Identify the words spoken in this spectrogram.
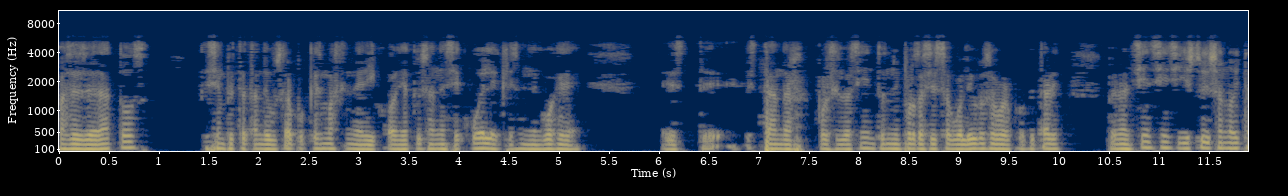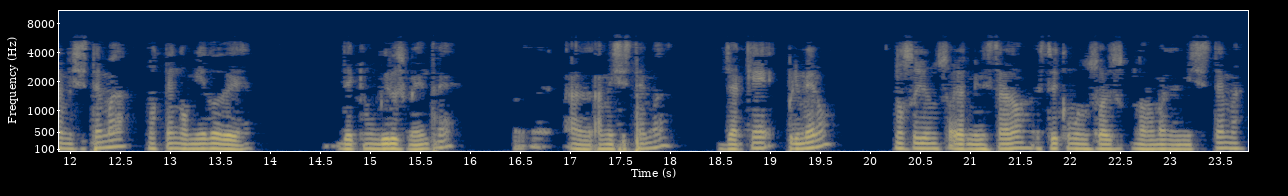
bases de datos que siempre tratan de buscar porque es más genérico ya que usan SQL que es un lenguaje este estándar por decirlo así entonces no importa si es software libre o software propietario pero en sí en si yo estoy usando ahorita mi sistema no tengo miedo de de que un virus me entre a, mi sistema, ya que primero no soy un usuario administrado, estoy como un usuario normal en mi sistema.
